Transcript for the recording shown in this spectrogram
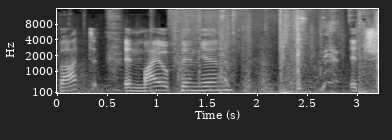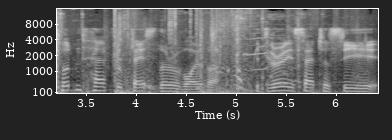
But, in my opinion, it shouldn't have replaced the revolver. It's very sad to see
